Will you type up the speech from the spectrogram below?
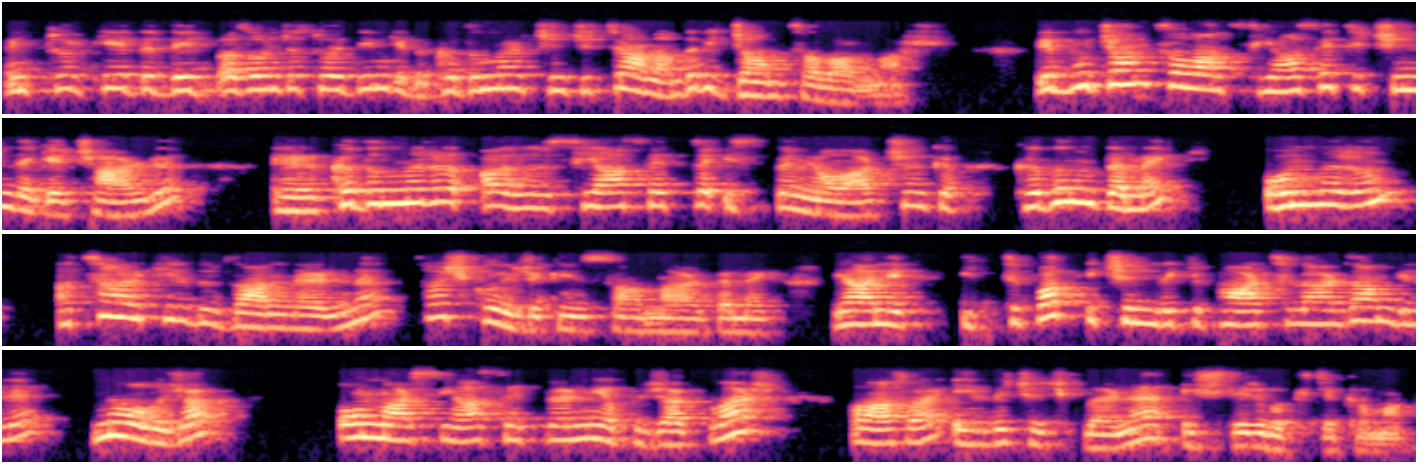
hani Türkiye'de de, az önce söylediğim gibi kadınlar için ciddi anlamda bir can talan var. Ve bu can talan siyaset için de geçerli. E, kadınları e, siyasette istemiyorlar. Çünkü Kadın demek onların ataerkil düzenlerine taş koyacak insanlar demek. Yani ittifak içindeki partilerden bile ne olacak? Onlar siyasetlerini yapacaklar. Ondan sonra evde çocuklarına eşleri bakacak ama.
